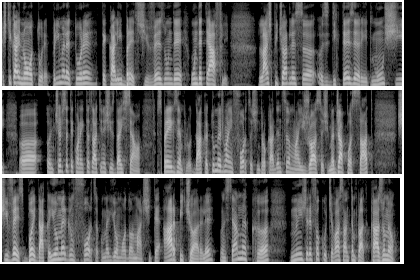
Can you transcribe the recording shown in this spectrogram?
știi că ai 9 ture. Primele ture te calibrezi și vezi unde, unde te afli. Lași picioarele să îți dicteze ritmul și uh, încerci să te conectezi la tine și îți dai seama. Spre exemplu, dacă tu mergi mai în forță și într-o cadență mai joasă și mergi apăsat și vezi, băi, dacă eu merg în forță, cum merg eu în mod normal și te ar picioarele, înseamnă că nu ești refăcut, ceva s-a întâmplat. Cazul meu,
